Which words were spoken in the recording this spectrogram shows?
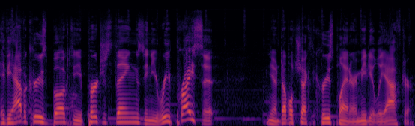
if you have a cruise booked and you purchase things and you reprice it, you know, double check the cruise planner immediately after.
